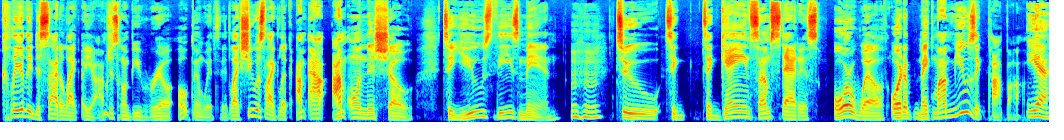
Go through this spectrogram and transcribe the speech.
clearly decided like, oh, yeah, I'm just gonna be real open with it. Like she was like, look, I'm out, I'm on this show to use these men Mm-hmm. to to to gain some status or wealth or to make my music pop off. Yeah.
